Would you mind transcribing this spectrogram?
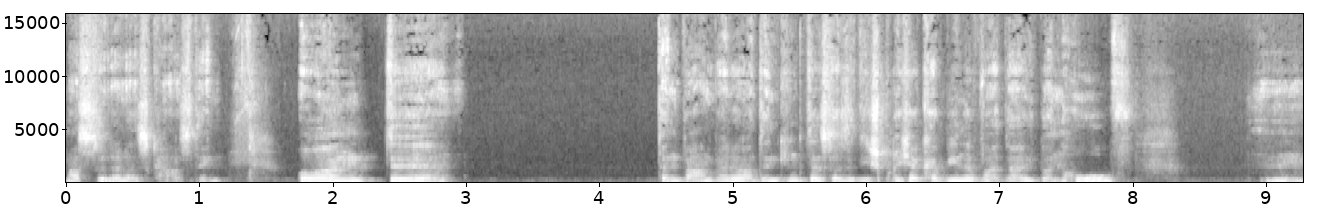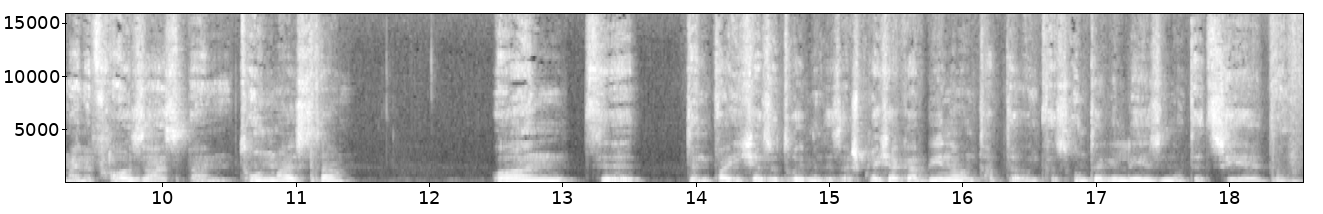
machst du dann das Casting. Und äh, dann waren wir da und dann ging das, also die Sprecherkabine war da über den Hof. Meine Frau saß beim Tonmeister und äh, dann war ich also drüben in dieser Sprecherkabine und habe da irgendwas untergelesen und erzählt und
